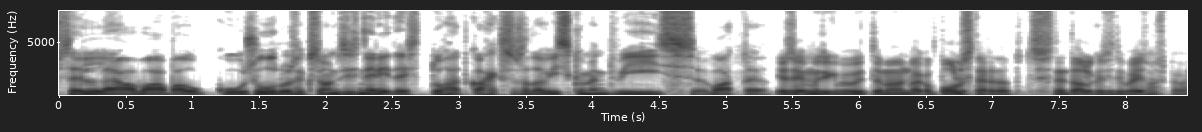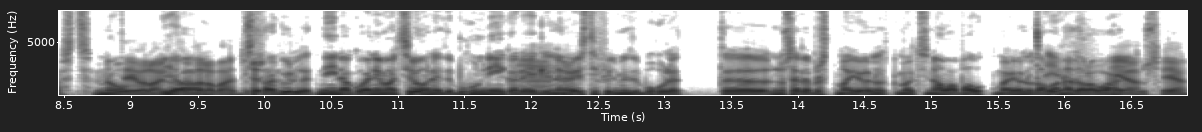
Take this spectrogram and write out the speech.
selle avapaugu suuruseks on siis neliteist tuhat kaheksasada viiskümmend viis vaatajat. ja see muidugi peab ütlema, on väga polsterdatud, sest need algasid juba esmaspäevast no,, mitte ei ole ainult nädalavahetus. seda küll, et nii nagu animatsioonide puhul, nii ka reeglina mm -hmm. Eesti filmide puhul, et no sellepärast ma ei öelnudki, ma ütlesin avapauk, ma ei öelnud avanädalavahetus. Äh,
